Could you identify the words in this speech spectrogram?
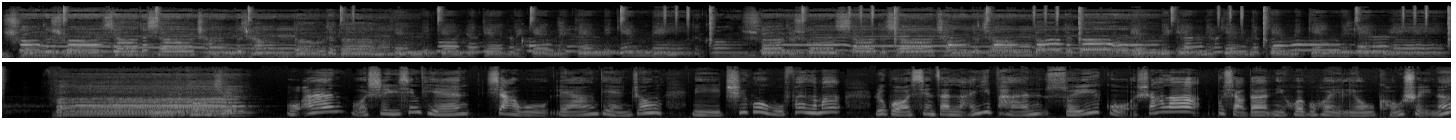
说的说，笑的笑，唱的唱，抖的抖。Gimme, gimme, gimme, gimme, gimme, gimme。说的说，笑的笑，唱的唱，抖的抖。我是于心田。下午两点钟，你吃过午饭了吗？如果现在来一盘水果沙拉，不晓得你会不会流口水呢？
